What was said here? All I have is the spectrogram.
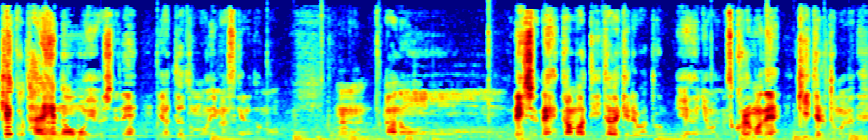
結構大変な思いをしてねやってると思いますけれどもうんあの練習ね、頑張っていただければというふうに思います。これもね、聞いてると思います。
